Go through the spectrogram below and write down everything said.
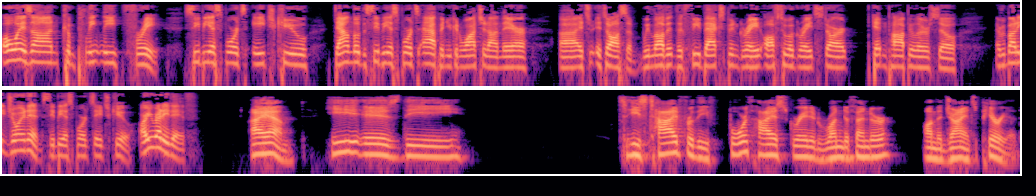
always on, completely free. CBS Sports HQ. Download the CBS Sports app and you can watch it on there. Uh, it's, it's awesome. We love it. The feedback's been great. Off to a great start. Getting popular. So everybody join in. CBS Sports HQ. Are you ready, Dave? I am. He is the, he's tied for the fourth highest graded run defender on the Giants period.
